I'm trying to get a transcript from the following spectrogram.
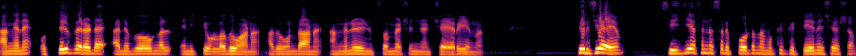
അങ്ങനെ ഒത്തിരി പേരുടെ അനുഭവങ്ങൾ എനിക്കുള്ളതുമാണ്. അതുകൊണ്ടാണ് അങ്ങനെ ഒരു ഇൻഫർമേഷൻ ഞാൻ ഷെയർ ചെയ്യുന്നത്. തീർച്ചയായും C G F N S report നമുക്ക് കിട്ടിയതിന് ശേഷം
